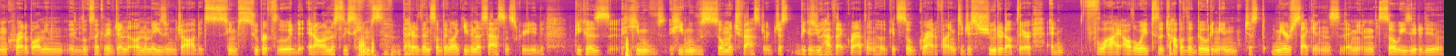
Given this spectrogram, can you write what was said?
incredible. I mean, it looks like they've done an amazing job. It seems super fluid. It honestly seems better than something like even Assassin's Creed because he moves he moves so much faster just because you have that grappling hook. It's so gratifying to just shoot it up there and fly all the way to the top of the building in just mere seconds. I mean, it's so easy to do.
